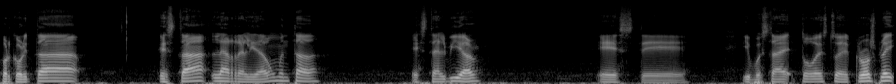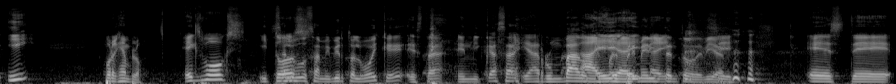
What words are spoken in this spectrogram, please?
Porque ahorita está la realidad aumentada, está el VR, este, y pues está todo esto del crossplay y, por ejemplo, Xbox y todos... Saludos a mi Virtual Boy que está en mi casa y arrumbado, que Ahí, fue el ahí, primer ahí. intento de VR. Sí. Este,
